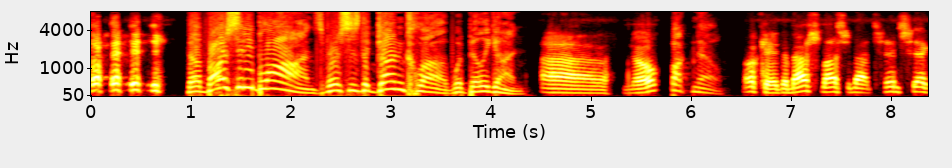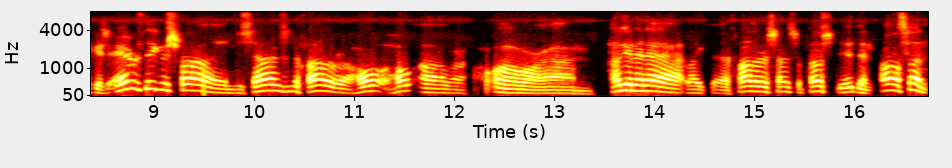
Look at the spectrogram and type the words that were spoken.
The Varsity Blondes versus the Gun Club with Billy Gunn. uh, no. Fuck no. Okay, the match lasted about 10 seconds. Everything was fine. The sons and the father are whole, whole, uh, or, um, hugging it out like the father and son supposed to do. Then all of a sudden,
